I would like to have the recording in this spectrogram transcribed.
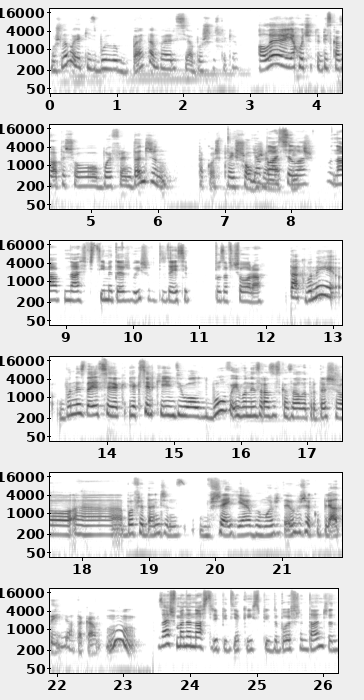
Можливо, якісь були бета-версії або щось таке. Але я хочу тобі сказати, що Boyfriend Dungeon також прийшов я вже бачила. на Switch. Вона на Steam теж вийшов, здається, позавчора. Так, вони, вони здається, як як тільки Indie World був, і вони зразу сказали про те, що е, Boyfriend Dungeon вже є, ви можете його вже купляти. І я така. м Знаєш, в мене настрій під якийсь під Boyfriend Dungeon.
